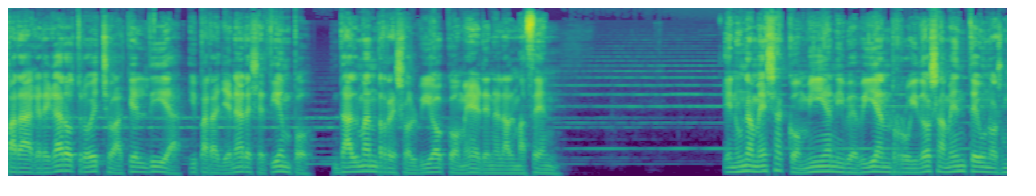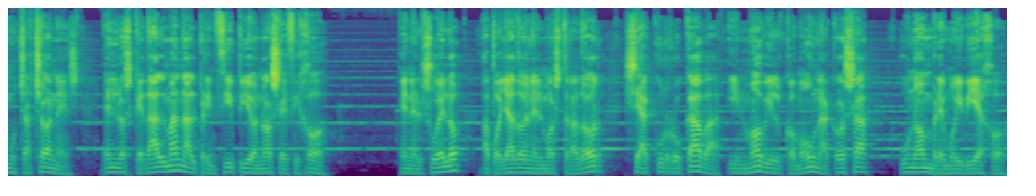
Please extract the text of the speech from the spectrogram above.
Para agregar otro hecho aquel día y para llenar ese tiempo, Dalman resolvió comer en el almacén. En una mesa comían y bebían ruidosamente unos muchachones, en los que Dalman al principio no se fijó. En el suelo, apoyado en el mostrador, se acurrucaba, inmóvil como una cosa, un hombre muy viejo.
